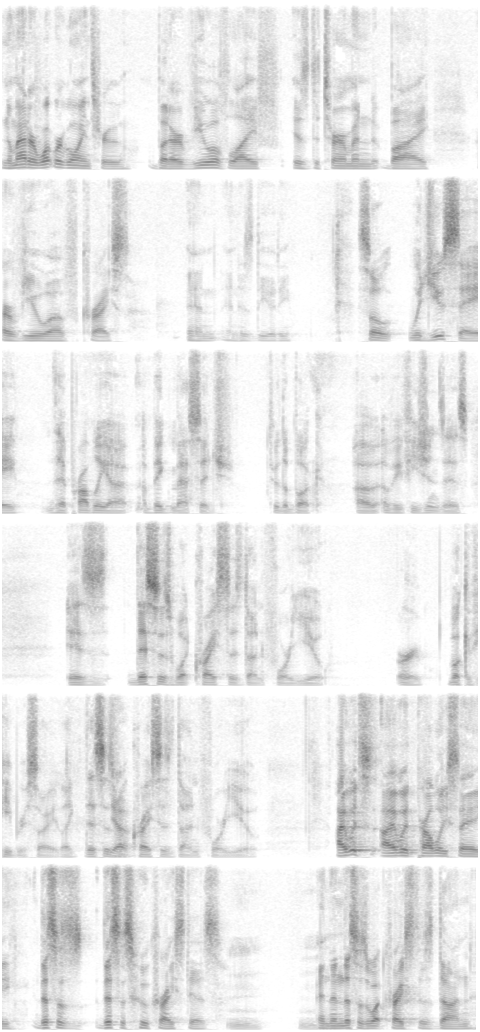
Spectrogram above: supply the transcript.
no matter what we're going through, but our view of life is determined by our view of Christ and, and his deity. So, would you say that probably a, a big message through the book of, of Ephesians is is this is what Christ has done for you, or book of Hebrews? Sorry, like this is Yeah. what Christ has done for you. I would I would probably say this is this is who Christ is, mm-hmm. and then this is what Christ has done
